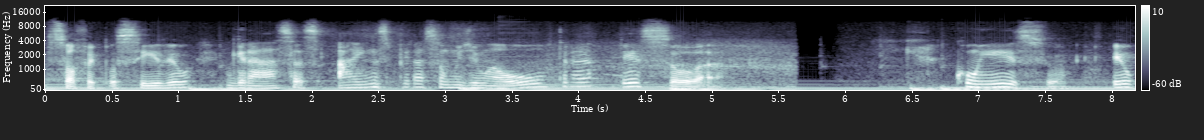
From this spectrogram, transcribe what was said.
só foi possível graças à inspiração de uma outra pessoa. Com isso, eu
